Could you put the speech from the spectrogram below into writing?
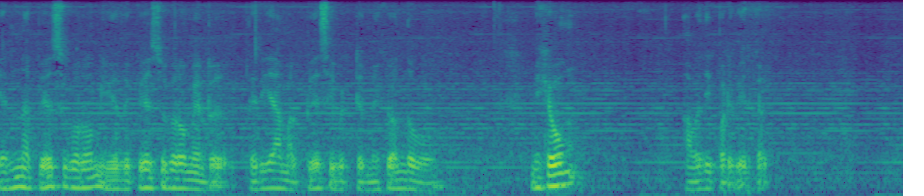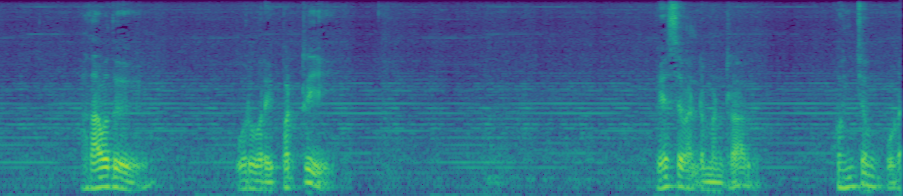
என்ன பேசுகிறோம் ஏது பேசுகிறோம் என்று தெரியாமல் பேசிவிட்டு மிகுந்தவும் மிகவும் அவதிப்படுவீர்கள். அதாவது ஒருவரை பற்றி பேச வேண்டுமென்றால் கொஞ்சம் கூட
